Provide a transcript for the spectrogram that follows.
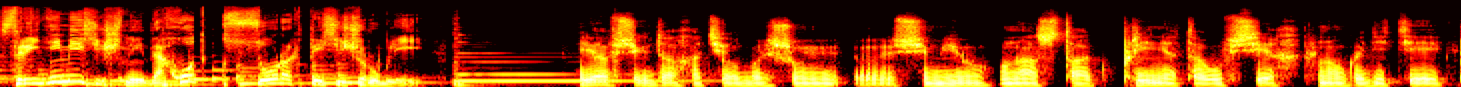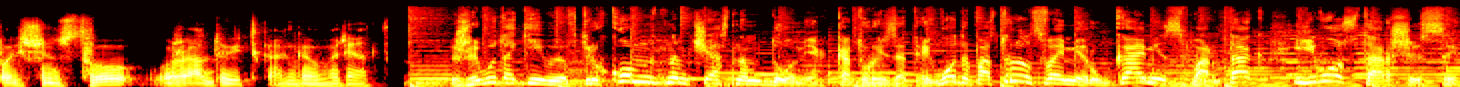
Среднемесячный доход 40 тысяч рублей. Я всегда хотел большую э, семью. У нас так принято, у всех много детей. Большинство радует, как говорят. Живут Акиевы в трехкомнатном частном доме, который за три года построил своими руками Спартак и его старший сын.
